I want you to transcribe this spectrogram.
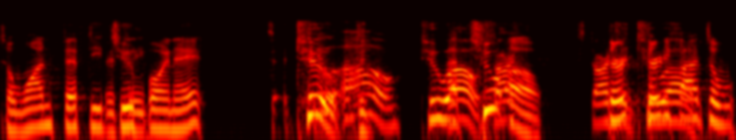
to 150 50. 2.8. Two. Oh, 2 Uh, 2.0. Starts Thir- at 2 35 to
